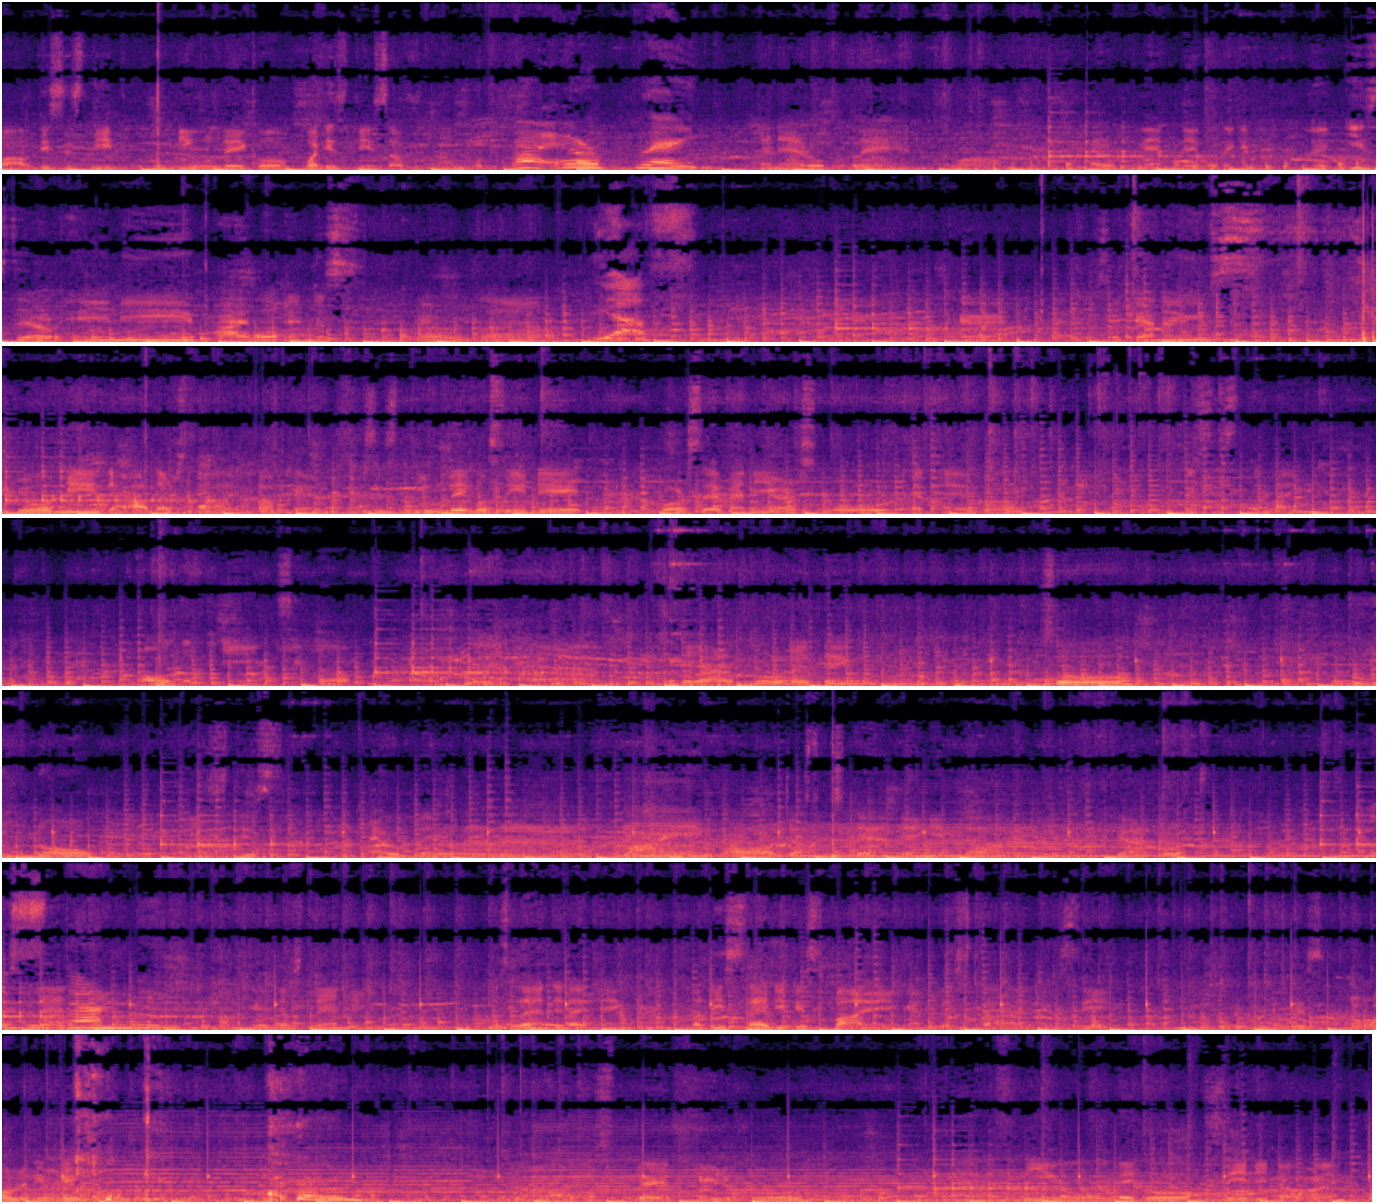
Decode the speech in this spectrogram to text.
Wow, this is new, new Lego. What is this? Of An airplane. An aeroplane. Wow, aeroplane Lego. Is there any pilot in this aeroplane? Yes. Okay. So can I show me the other side? Okay. This is new Lego City for seven years old So, do you know is this airplane flying or just standing in the airport? Just landing. Standing. Okay, just landing. Just landed, I think. But this side it is flying, and this side you see it is already take off. It's very beautiful and new Lego city toy.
